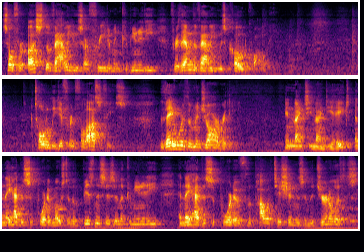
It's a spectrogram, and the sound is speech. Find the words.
So for us, the values are freedom and community. For them, the value is code quality totally different philosophies. They were the majority in 1998, and they had the support of most of the businesses in the community, and they had the support of the politicians and the journalists.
